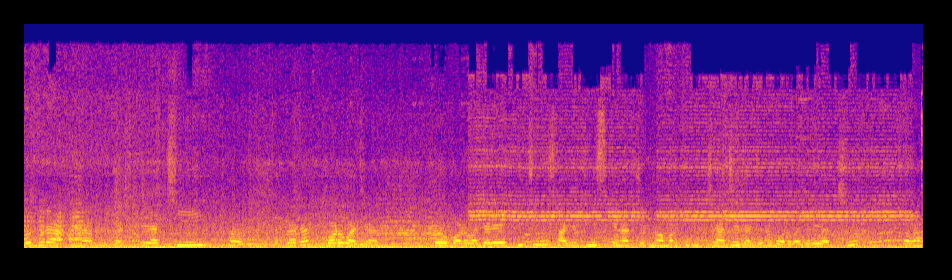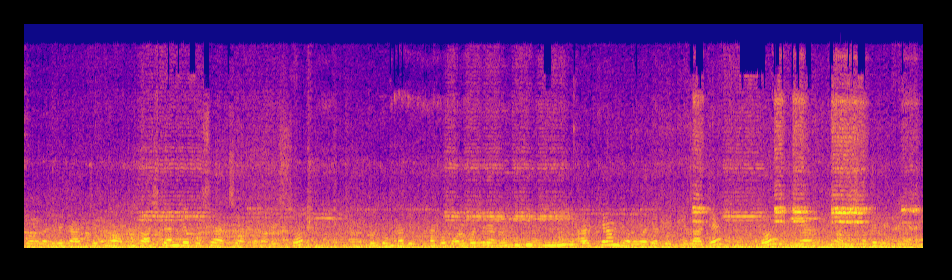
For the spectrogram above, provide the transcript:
বন্ধুরা, আমরা দেখতে যাচ্ছি বড়বাজার। তো বড়বাজারে কিছু সাজের জিনিস কেনার জন্য আমার খুব ইচ্ছা আছে, যার জন্য বড়বাজারে যাচ্ছি। তো আমরা বড়বাজারে যাওয়ার জন্য আমি বাস স্ট্যান্ডে বসে আছি এখন অবশ্য তো তোমরা দেখতে থাকো, বড়বাজারে আমরা কী কী কিনি আর কেমন বড়বাজার দেখতে লাগে। তো তোমরা আমার সাথে দেখতে থাকো।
